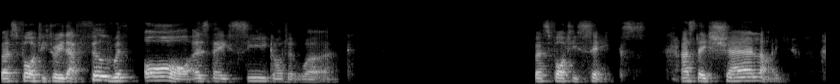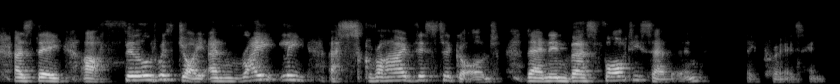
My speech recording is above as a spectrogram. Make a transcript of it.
Verse 43 they're filled with awe as they see God at work. Verse 46 as they share life, as they are filled with joy and rightly ascribe this to God, then in verse 47, they praise him.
